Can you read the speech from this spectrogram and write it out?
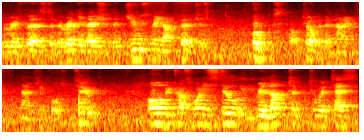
refers to the regulation that Jews may not purchase books, October the 9th, 1942, or because one is still reluctant to attest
